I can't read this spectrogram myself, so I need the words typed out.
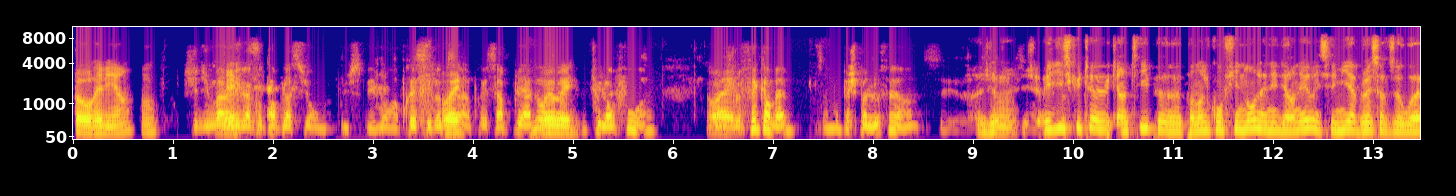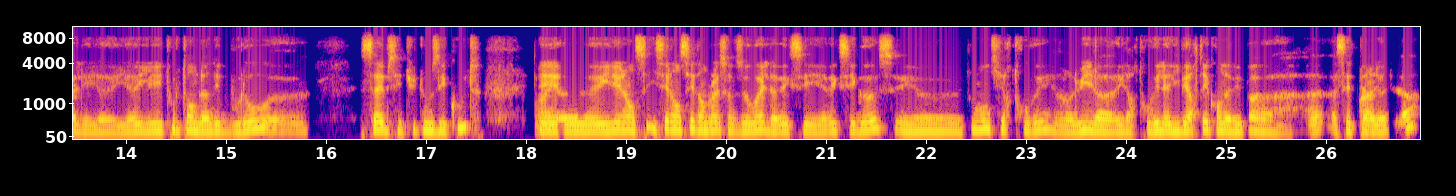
pas Aurélien hein J'ai du mal avec la contemplation en plus. Mais bon, après, c'est comme ça. Après, ça plaît à d'autres. Oui, oui. l'en fout. Hein. Je le fais quand même. Ça ne m'empêche pas de le faire. Hein. Euh, j'avais discuté avec un type euh, pendant le confinement l'année dernière. Il s'est mis à Breath of the Wild. Et, euh, il est tout le temps blindé de boulot. Seb, si tu nous écoutes. Et euh, il est lancé, il s'est lancé dans Breath of the Wild avec ses, avec ses gosses et euh, tout le monde s'y retrouvait. Alors lui, il a, il a retrouvé la liberté qu'on n'avait pas à, à cette période-là.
